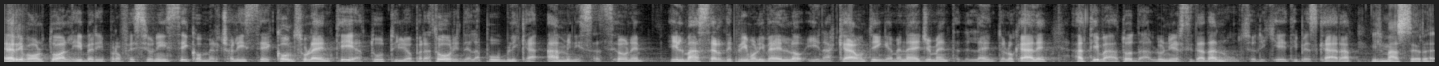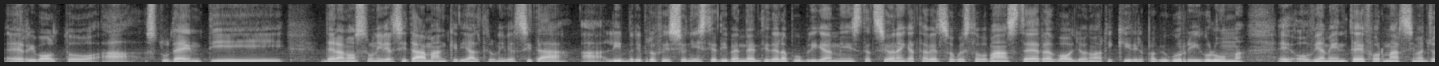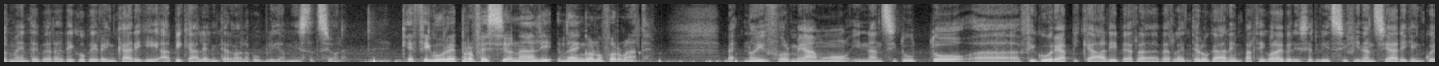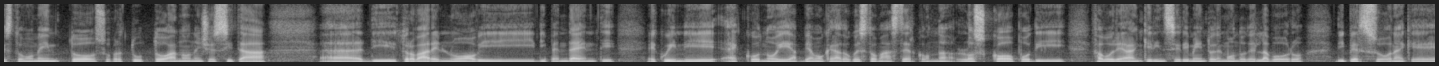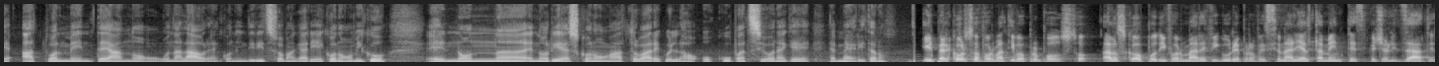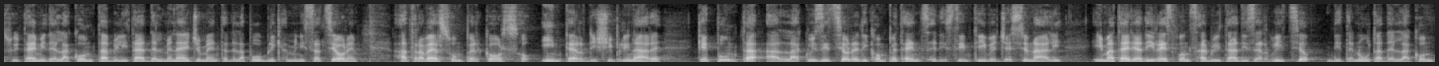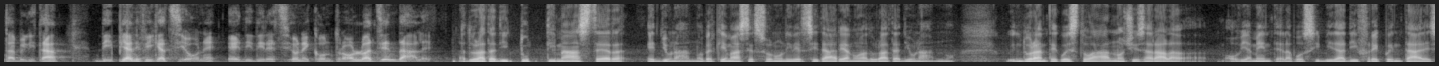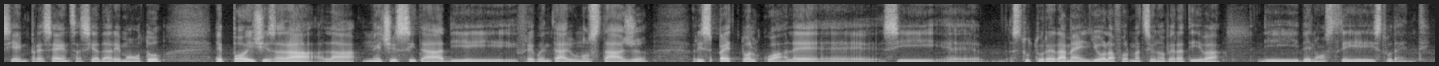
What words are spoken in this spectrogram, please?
È rivolto a liberi professionisti, commercialisti e consulenti e a tutti gli operatori della pubblica amministrazione il master di primo livello in accounting e management dell'ente locale attivato dall'Università d'Annunzio di Chieti Pescara. Il master è rivolto a studenti della nostra università ma anche di altre università, a liberi professionisti, a dipendenti della pubblica amministrazione che attraverso questo master vogliono arricchire il proprio curriculum e ovviamente formarsi maggiormente per ricoprire incarichi apicali all'interno della pubblica amministrazione. Che figure professionali vengono formate? Beh, noi formiamo innanzitutto uh, figure apicali per, per l'ente locale, in particolare per i servizi finanziari che in questo momento soprattutto hanno necessità uh, di trovare nuovi dipendenti. E quindi ecco noi abbiamo creato questo master con lo scopo di favorire anche l'inserimento nel mondo del lavoro di persone che attualmente hanno una laurea con indirizzo magari economico e non, e non riescono a trovare quella occupazione che è meglio meritano. Il percorso formativo proposto ha lo scopo di formare figure professionali altamente specializzate sui temi della contabilità e del management della pubblica amministrazione attraverso un percorso interdisciplinare che punta all'acquisizione di competenze distintive gestionali in materia di responsabilità di servizio, di tenuta della contabilità, di pianificazione e di direzione e controllo aziendale. La durata di tutti i master è di un anno, perché i master sono universitari e hanno una durata di un anno. Durante questo anno ci sarà la, ovviamente la possibilità di frequentare sia in presenza sia da remoto e poi ci sarà la necessità di frequentare uno stage rispetto al quale eh, si eh, strutturerà meglio la formazione operativa di, dei nostri studenti.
